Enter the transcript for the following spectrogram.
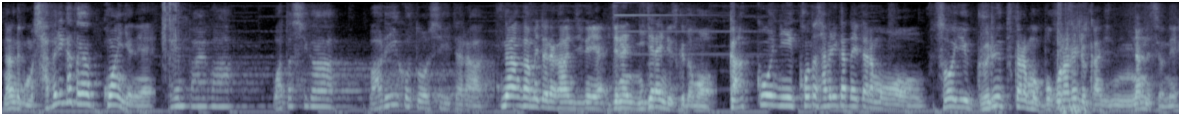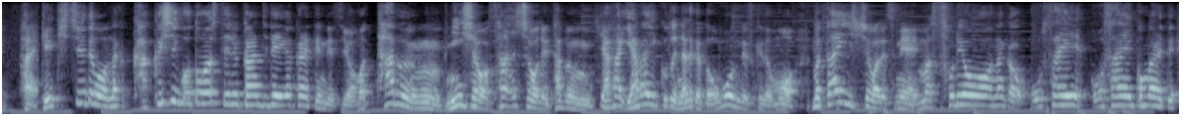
なんだかもう喋り方が怖いんだよね。先輩は、私が悪いことをしていたら、なんかみたいな感じで似てないんですけども、学校にこんな喋り方いたらもう、そういうグループからもボコられる感じなんですよね。はい。劇中でもなんか隠し事をしてる感じで描かれてるんですよ。まあ、多分、2章、3章で多分、やばい、やばいことになるかと思うんですけども、まあ、第1章はですね、まあ、それをなんか抑え、抑え込まれて、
